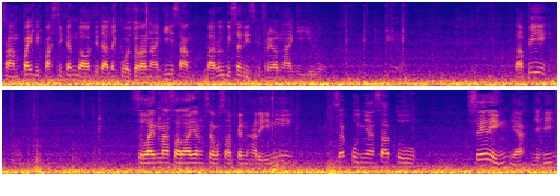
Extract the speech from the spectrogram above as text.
Sampai dipastikan bahwa tidak ada kebocoran lagi baru bisa diisi freon lagi gitu. Tapi selain masalah yang saya mau sampaikan hari ini saya punya satu sharing ya. Jadi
